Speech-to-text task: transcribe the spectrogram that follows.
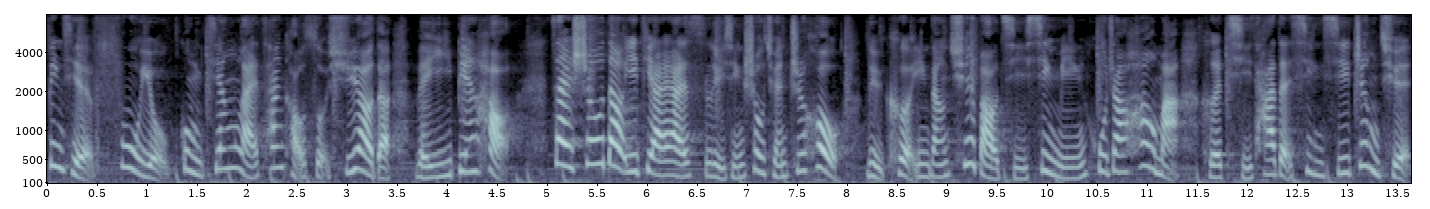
并且附有供将来参考所需要的唯一编号。在收到 ETIS 旅行授权之后，旅客应当确保其姓名、护照号码和其他的信息正确，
